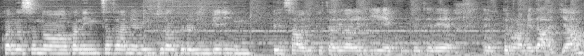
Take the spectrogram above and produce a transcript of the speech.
Quando, sono, quando è iniziata la mia avventura per le Olimpiadi non pensavo di poter arrivare lì e competere eh, per una medaglia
